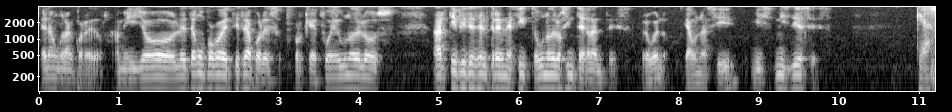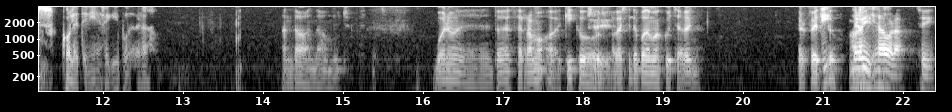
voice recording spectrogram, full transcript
era un gran corredor. A mí yo le tengo un poco de tirria por eso, porque fue uno de los artífices del trenecito, uno de los integrantes. Pero bueno, que aún así, mis, mis dieces. Qué asco le tenía ese equipo, de verdad. Andaba, andaba mucho. Bueno, eh, entonces cerramos. Kiko, Sí. a ver si te podemos escuchar, venga. Perfecto. Sí. ¿Me Ahora oís ahora? Sí.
